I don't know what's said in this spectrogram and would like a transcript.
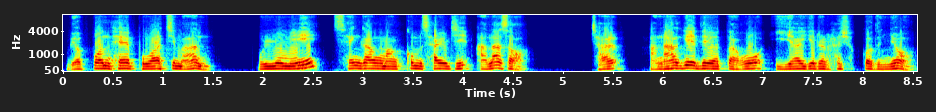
몇 번 해 보았지만 볼륨이 생각만큼 살지 않아서 잘 안 하게 되었다고 이야기를 하셨거든요.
